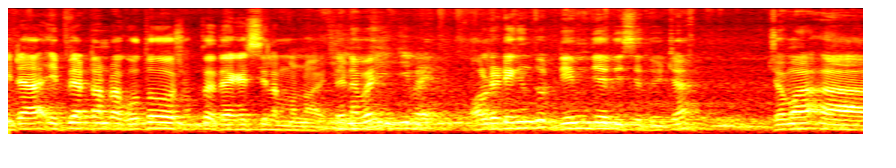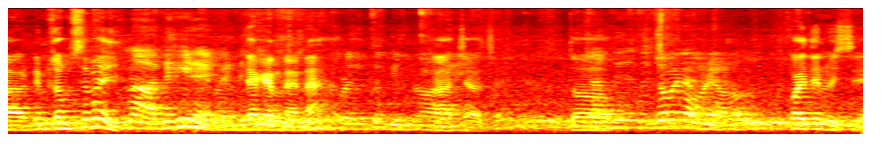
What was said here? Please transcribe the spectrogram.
এটা এই পেয়ারটা আমরা গত সপ্তাহে দেখাইছিলাম মনে হয় তাই না ভাই? জি ভাই। অলরেডি কিন্তু ডিম দিয়ে দিছে দুইটা। জমা ডিম জমছে ভাই? না দেখি নাই ভাই দেখেন নাই। না? আচ্ছা আচ্ছা। তো কয়দিন হয়েছে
